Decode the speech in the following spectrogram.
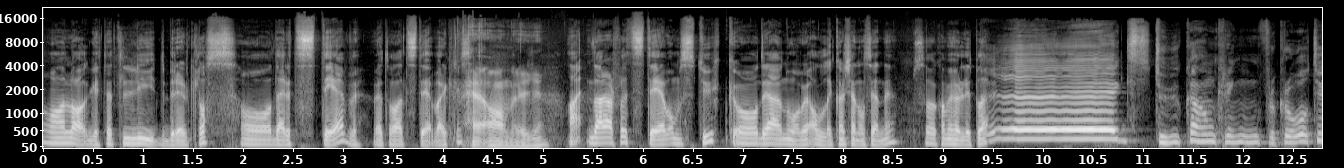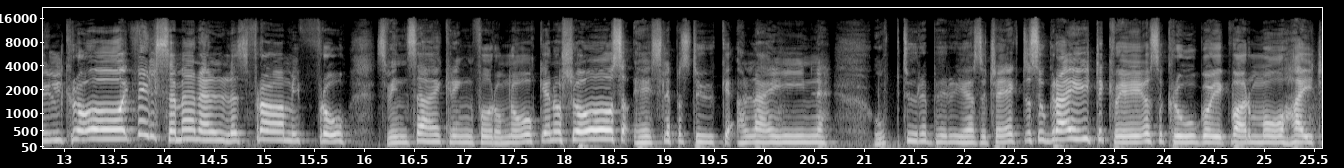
og han har laget et lydbrev til oss. Og det er et stev. Vet du hva et stev er, Chris? Jeg aner ikke. Nei, det er i hvert fall et stev om stuk, og det er jo noe vi alle kan kjenne oss igjen i. Så kan vi høre litt på det. Eg stuka omkring fra krå til krå, eg vilse, men ellers framifrå. Svinsa jeg kring for om noen å sjå, så jeg slipper stuke aleine. Oppturet byrja så kjekt og så greit, til kve og så krog og gikk varm og heit.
